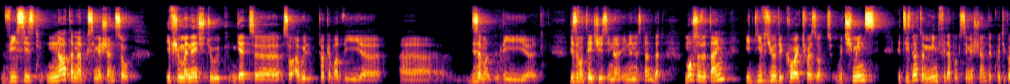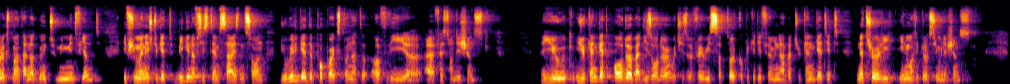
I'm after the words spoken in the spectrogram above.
This is not an approximation, so if you manage to get, uh, so I will talk about the, uh, uh, the uh, disadvantages in, a, in an instant, but most of the time it gives you the correct result, which means it is not a mean field approximation. The critical exponent are not going to be mean field. If you manage to get big enough system size and so on, you will get the proper exponent of the uh, first conditions. You, you can get order by disorder, which is a very subtle, complicated phenomenon, but you can get it naturally in Monte Carlo simulations.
